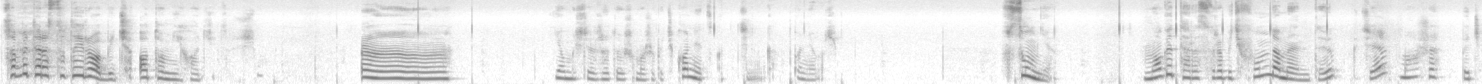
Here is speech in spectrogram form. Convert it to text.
Co by teraz tutaj robić? O to mi chodzi. Coś. Ja myślę, że to już może być koniec odcinka, ponieważ w sumie mogę teraz zrobić fundamenty, gdzie może być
